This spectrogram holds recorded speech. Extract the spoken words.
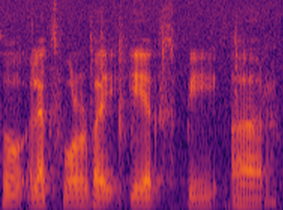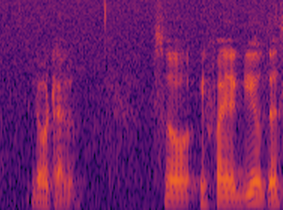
So lex followed by expr.l. So if I give this,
